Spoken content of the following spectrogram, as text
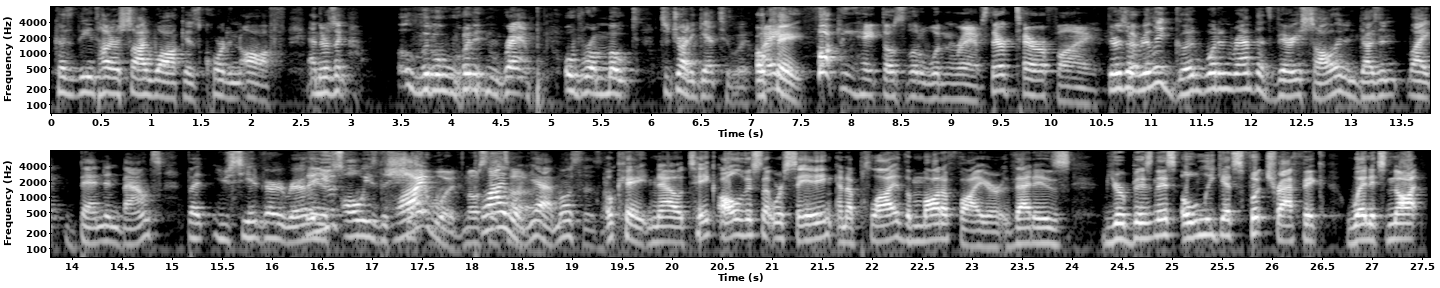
because the entire sidewalk is cordoned off, and there's like a little wooden ramp over a moat to try to get to it. okay, I fucking hate those little wooden ramps. They're terrifying. There's a really good wooden ramp that's very solid and doesn't like bend and bounce, but you see it very rarely. They and use it's always the shit plywood one. most of the plywood, time. yeah, most of the time. okay. Now take all of this that we're saying and apply the modifier that is your business only gets foot traffic when it's not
